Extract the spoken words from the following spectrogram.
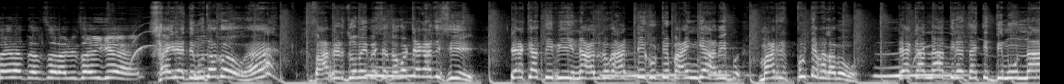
চাইরা দেন স্যার আমি চাই গে। সাইরা দিমু তোকে হ্যাঁ? বাপের জমি বেচে তোকে টাকা দিছি। টাকা দিবি না তোকে আড্ডি গুড্ডি বাইঙ্গে আমি মাটির পুঁতে ফেলামু। টাকা না দিলে যাইতে দিমু না।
